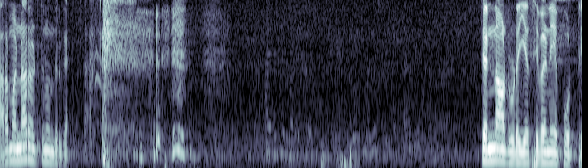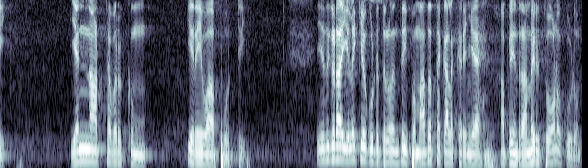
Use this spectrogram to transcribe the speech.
அரை மணி நேரம் எடுத்துன்னு வந்திருக்கேன். தென்னாடுடைய சிவனே போற்றி எந்நாட்டவருக்கும் இறைவா போற்றி. எதுக்கடா இலக்கிய கூட்டத்தில் வந்து இப்போ மதத்தை கலக்கிறீங்க அப்படின்ற மாதிரி தோணக்கூடும்.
